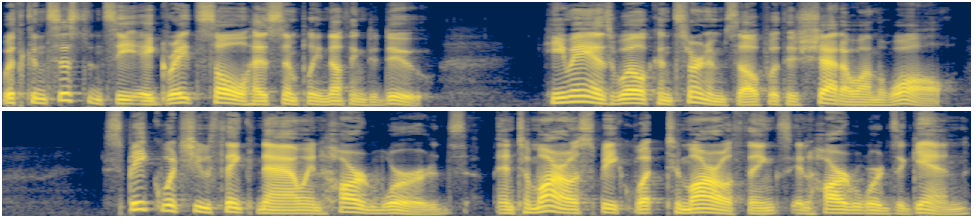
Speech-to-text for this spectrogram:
With consistency, a great soul has simply nothing to do. He may as well concern himself with his shadow on the wall. Speak what you think now in hard words, and tomorrow speak what tomorrow thinks in hard words again,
